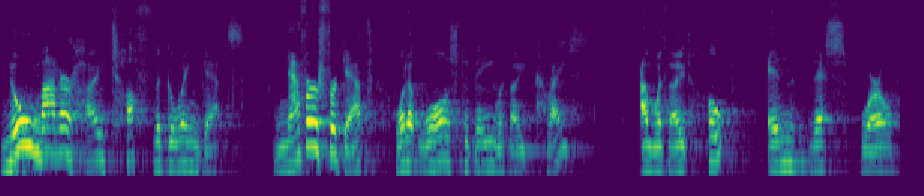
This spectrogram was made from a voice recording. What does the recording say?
No matter how tough the going gets, never forget what it was to be without Christ and without hope in this world.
